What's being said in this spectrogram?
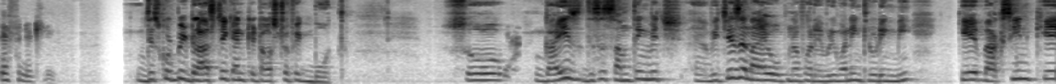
definitely this could be drastic and catastrophic both. So yeah. guys this is something which uh, which is an eye opener for everyone including me कि वैक्सीन के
